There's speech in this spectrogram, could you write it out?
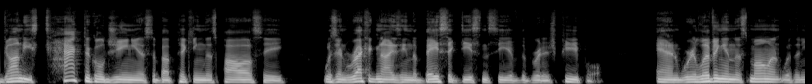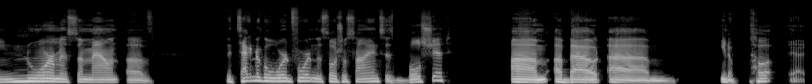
Gandhi's tactical genius about picking this policy was in recognizing the basic decency of the British people. And we're living in this moment with an enormous amount of the technical word for it in the social science is bullshit um, about um, you know po- uh,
